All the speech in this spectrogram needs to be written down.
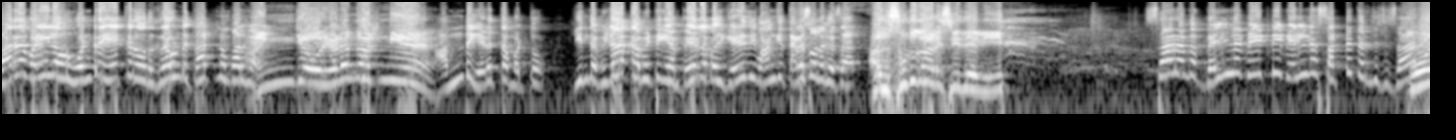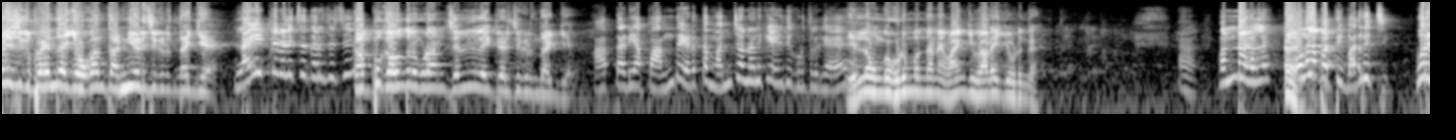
வர வழியில ஒரு ஒன்றரை ஏக்கர் ஒரு கிரவுண்ட் காட்டணும் பாருங்க. அங்க ஒரு இடம் காட்டுனியே. அந்த இடத்த மட்டும் இந்த விழா கமிட்டி என் பேர்ல கொஞ்சம் எழுதி வாங்கி தர சொல்லுங்க சார். அது சுடுகாடு ஸ்ரீதேவி. சார் அங்க வெள்ளை வேட்டி வெள்ளை சட்டை தெரிஞ்சிச்சு சார். போலீஸுக்கு பயந்தாங்க உட்காந்து தண்ணி அடிச்சுக்கிட்டு இருந்தாங்க. லைட் வெளிச்சம் தெரிஞ்சிச்சு. கப்பு கவுந்துட கூடாதுன்னு செல்லு லைட் அடிச்சுக்கிட்டு இருந்தாங்க. ஆத்தாடி அப்ப அந்த இடத்த மஞ்சண்ணனுக்கு எழுதி கொடுத்துருங்க. எல்லாம் உங்க குடும்பம் தானே வாங்கி வாடகைக்கு விடுங்க. வந்தாங்கல்ல. உங்களை பத்தி வர்றிச்சு. ஒரு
